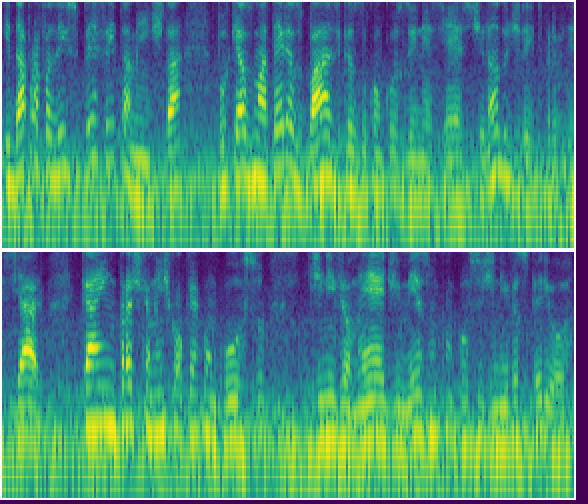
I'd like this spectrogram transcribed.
E dá para fazer isso perfeitamente, tá? Porque as matérias básicas do concurso do INSS, tirando o direito previdenciário, caem em praticamente qualquer concurso de nível médio e mesmo concursos de nível superior.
